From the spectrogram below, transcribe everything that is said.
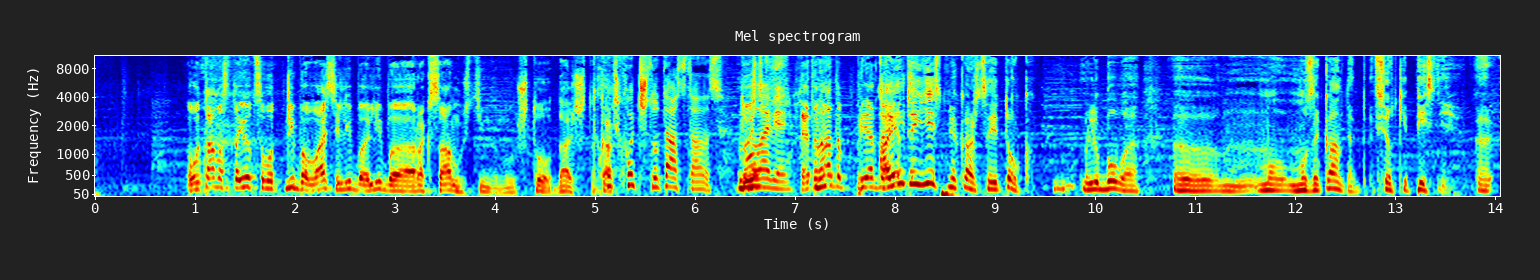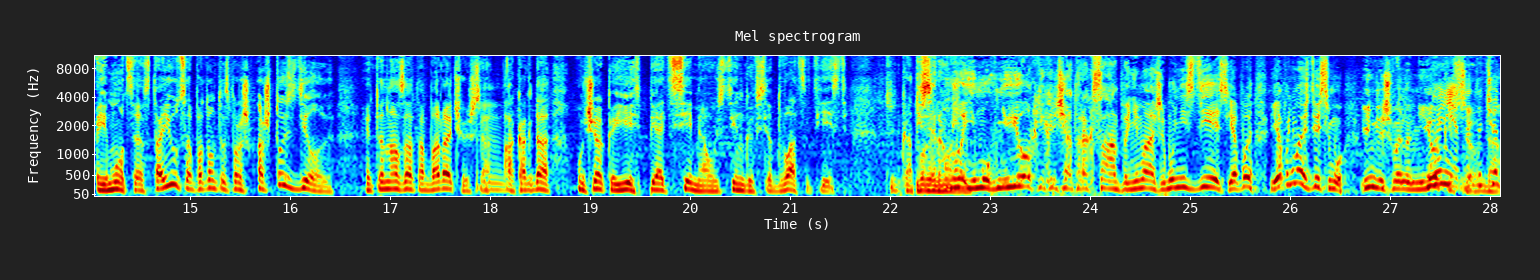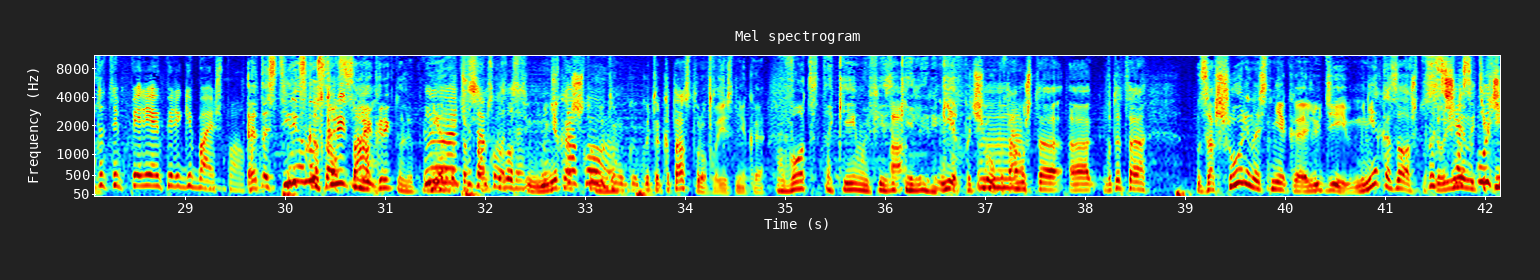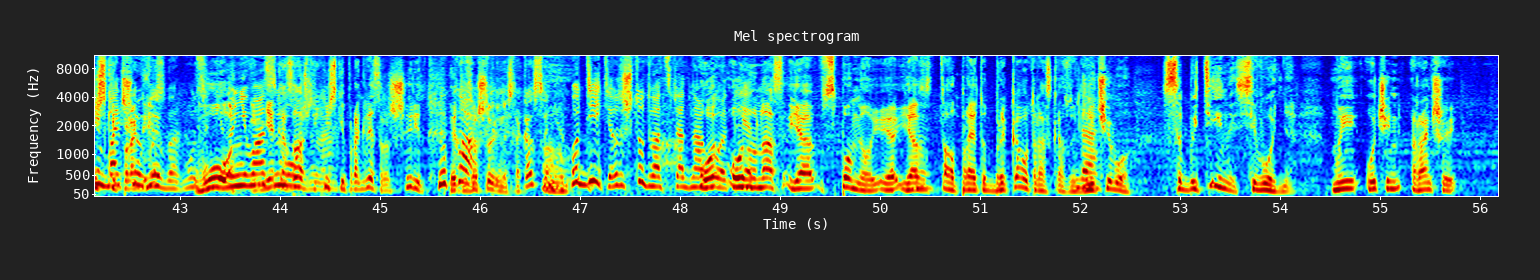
Вот там остается вот либо Вася, либо, либо Роксан у Стинга. Ну что, дальше-то как? Хоть, хоть что-то осталось в То есть голове. это Но- надо А преодолеть. это и есть, мне кажется, итог любого э, му- музыканта. Все-таки песни, эмоции остаются, а потом ты спрашиваешь, а что сделали? И ты назад оборачиваешься. А когда у человека есть 5-7, а у Стинга все 20 есть, И которые все равно можно- ему в Нью-Йорке кричат Роксан, понимаешь? Ему не здесь. Я, я понимаю, здесь ему Englishman in Ну Нью-Йорк и нет, все. это что-то ты пере- перегибаешь, палку. Это Стинг Не, ну, сказал крикнули, сам. крикнули. Ну, Нет, а это сам сказал? Стинг. Ну, Мне что кажется, что в такого? этом какая-то катастрофа есть некая. Вот такие мы физики А, и лирики. Нет, почему? Потому что а, вот это зашоренность некая людей. Мне казалось, что Просто современный технический прогресс... выбор музыки, вот, ну, и мне казалось, невозможно. что технический прогресс расширит Ну эту как? зашоренность. Оказывается, нет. Вот дети, вот что 21 Он, год он лет? у нас, я вспомнил, я, я стал про этот брекаут рассказывать. Да. Для чего? Событийность сегодня. Мы очень раньше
